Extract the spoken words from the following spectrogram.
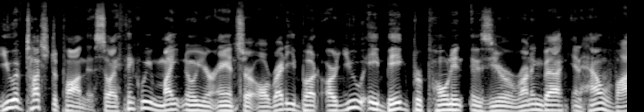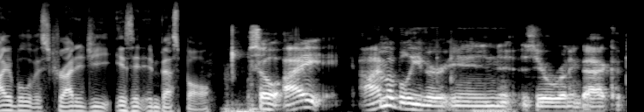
You have touched upon this, so I think we might know your answer already, but are you a big proponent of zero running back, and how viable of a strategy is it in best ball? So I I'm a believer in zero running back.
